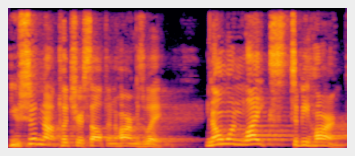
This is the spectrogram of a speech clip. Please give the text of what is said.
You should not put yourself in harm's way. No one likes to be harmed.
